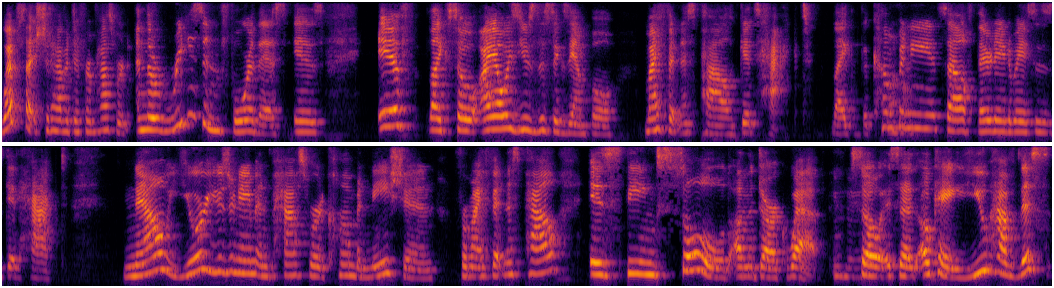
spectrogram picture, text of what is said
website should have a different password. And the reason for this is if, like, so I always use this example MyFitnessPal gets hacked. Like the company itself, their databases get hacked. Now your username and password combination for MyFitnessPal is being sold on the dark web. Mhm. So it says, okay, you have this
